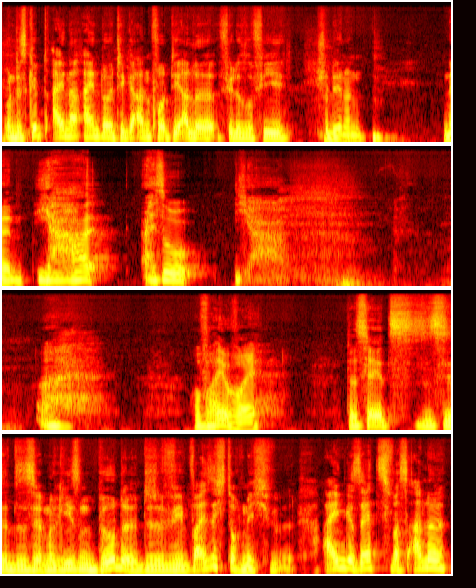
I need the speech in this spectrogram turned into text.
Und es gibt eine eindeutige Antwort, die alle Philosophiestudierenden nennen. Ja, also, ja. Ah. Oh wei, oh wei. Das ist ja jetzt, das ist ja, das ist ja eine Riesenbürde. Wie weiß ich doch nicht. Ein Gesetz, was alle,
